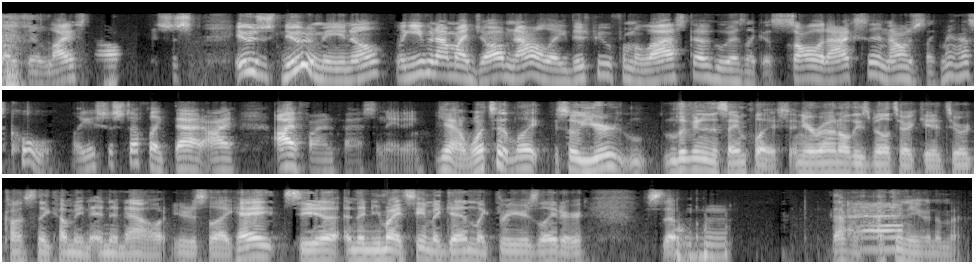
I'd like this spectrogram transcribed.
like their lifestyle it's just it was just new to me, you know. Like even at my job now, like there's people from Alaska who has like a solid accent, and I was just like, man, that's cool. Like it's just stuff like that I I find fascinating. Yeah, what's it like? So you're living in the same place, and you're around all these military kids who are constantly coming in and out. You're just like, hey, see ya, and then you might see them again like three years later. So mm-hmm. that I can't even imagine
